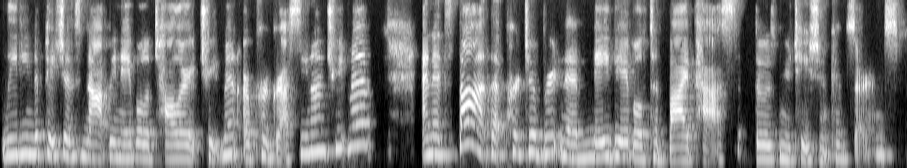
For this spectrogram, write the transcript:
leading to patients not being able to tolerate treatment or progressing on treatment. And it's thought that pirtobrutinib may be able to bypass those mutation concerns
